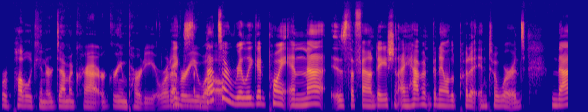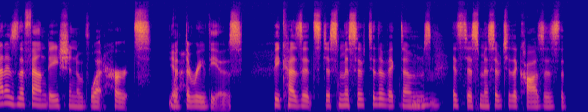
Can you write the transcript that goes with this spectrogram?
Republican or Democrat or Green Party or whatever Ex- you will. That's a really good point, and that is the foundation. I haven't been able to put it into words. That is the foundation of what hurts Yeah. with the reviews because it's dismissive to the victims. Mhm. It's dismissive to the causes that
